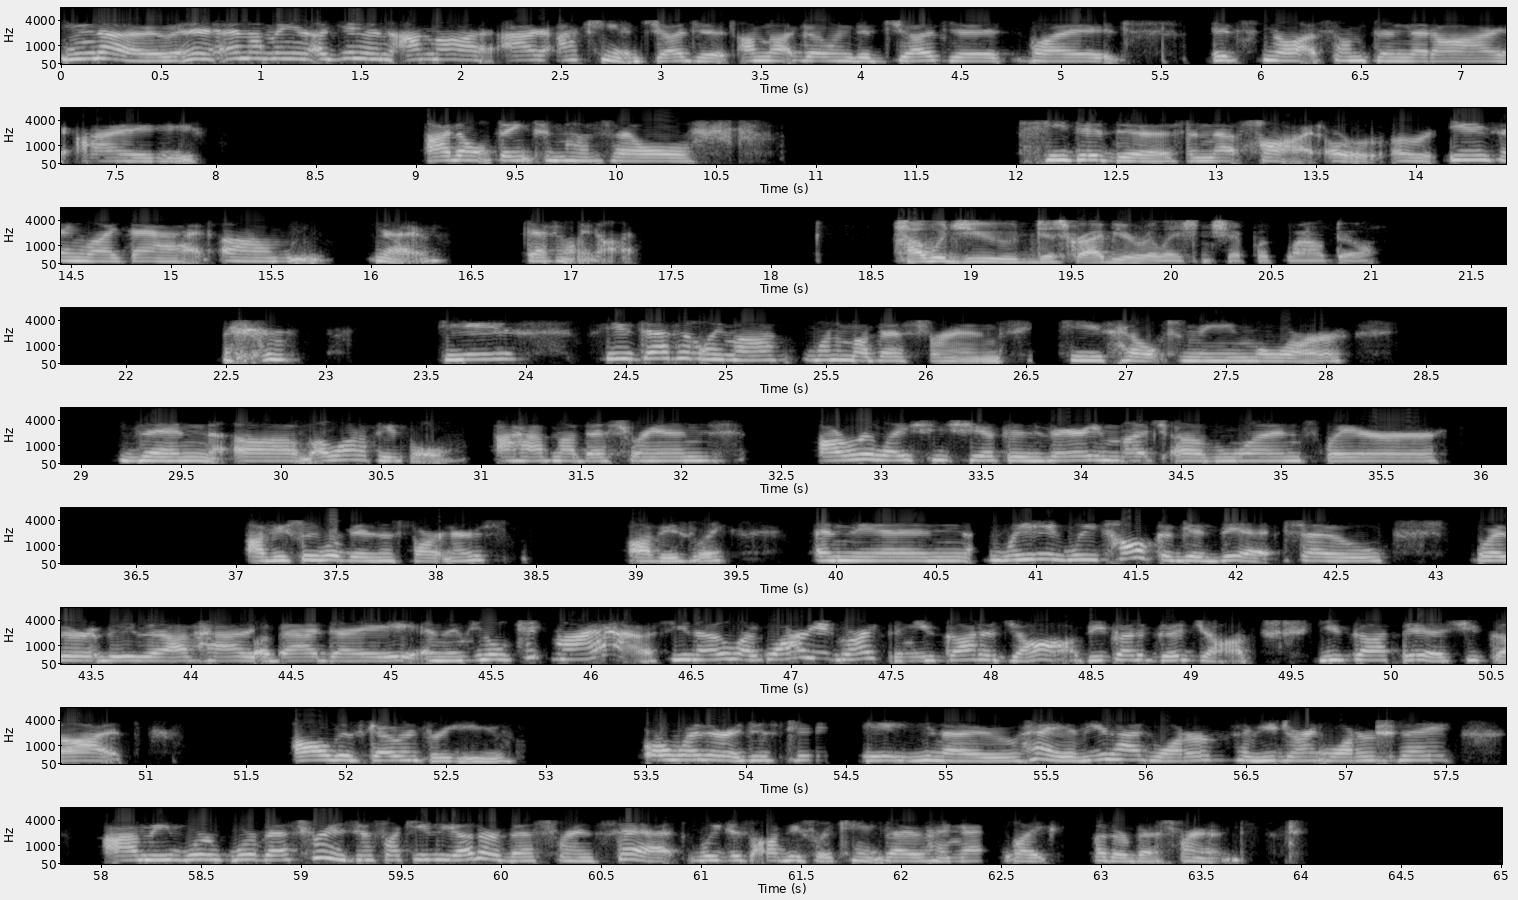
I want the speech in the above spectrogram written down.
No, and, and I mean, again, I'm not. I, I can't judge it. I'm not going to judge it, but it's not something that I I I don't think to myself. He did this, and that's hot, or or anything like that. Um, no, definitely not. How would you describe your relationship with Wild Bill? he's he's definitely my one of my best friends. He's helped me more than um, a lot of people. I have my best friend. Our relationship is very much of ones where obviously we're business partners, obviously, and then we we talk a good bit. So whether it be that I've had a bad day and then he'll kick my ass, you know, like why are you griping? You've got a job, you've got a good job, you've got this, you've got all this going for you. Or whether it just be, you know, hey, have you had water? Have you drank water today? I mean, we're we're best friends, just like any other best friend set. We just obviously can't go hang out like other best friends.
